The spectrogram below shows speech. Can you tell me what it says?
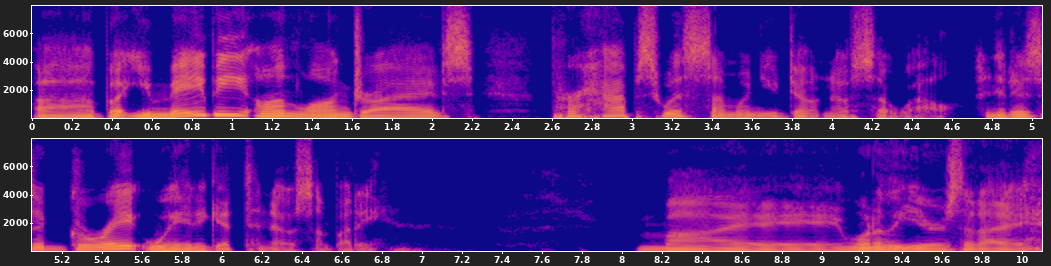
Uh, but you may be on long drives, perhaps with someone you don't know so well, and it is a great way to get to know somebody my one of the years that I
